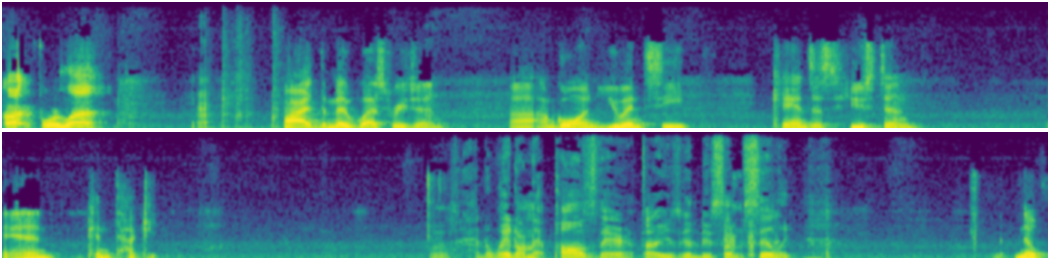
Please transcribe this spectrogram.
All right, four left. All right, the Midwest region. Uh, I'm going UNC, Kansas, Houston, and Kentucky. Had to wait on that pause there. I thought he was going to do something silly. Nope.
